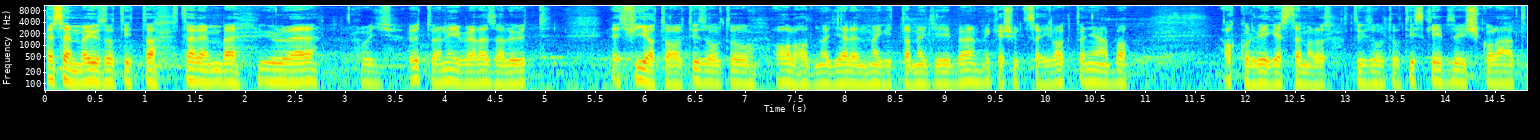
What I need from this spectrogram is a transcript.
Eszembe jutott itt a terembe ülve, hogy 50 évvel ezelőtt egy fiatal tűzoltó alhadnagy jelent meg itt a megyében, Mikes utcai laktanyába. Akkor végeztem el a tűzoltó tisztképzőiskolát,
